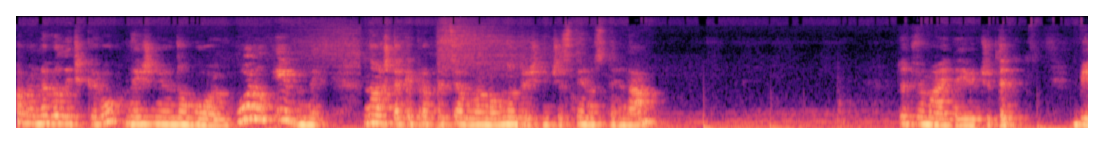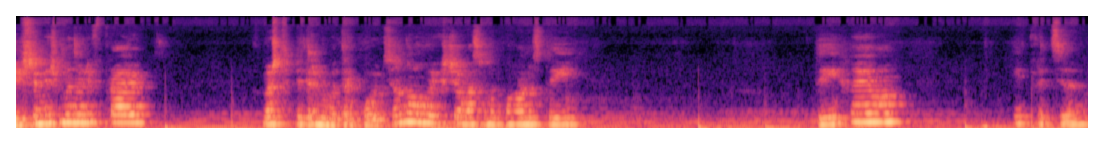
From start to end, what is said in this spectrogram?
Робимо невеличкий рух нижньою ногою вгору і вниз. Знову ж таки пропрацьовуємо внутрішню частину стегна. Тут ви маєте її чути більше, ніж в минулій вправі. Можете підтримувати рукою цю ногу, якщо у вас вона погано стоїть. Дихаємо і працюємо.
